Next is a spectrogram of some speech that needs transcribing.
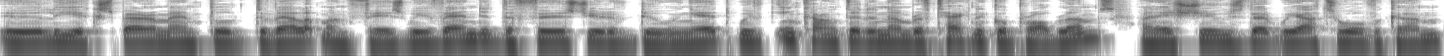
early experimental development phase. We've ended the first year of doing it. We've encountered a number of technical problems and issues that we had to overcome.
